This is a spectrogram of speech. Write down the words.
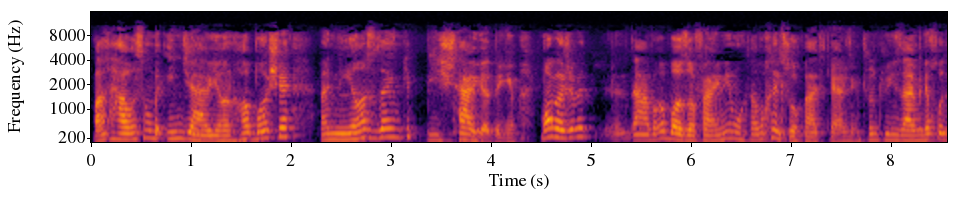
باید حواسمون به این جریان ها باشه و نیاز داریم که بیشتر یاد بگیریم. ما راجع به در واقع بازآفرینی محتوا خیلی صحبت کردیم. چون توی این زمینه خود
